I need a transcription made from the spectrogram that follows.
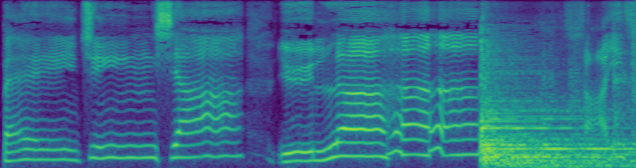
北京下雨了》，啥意思？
